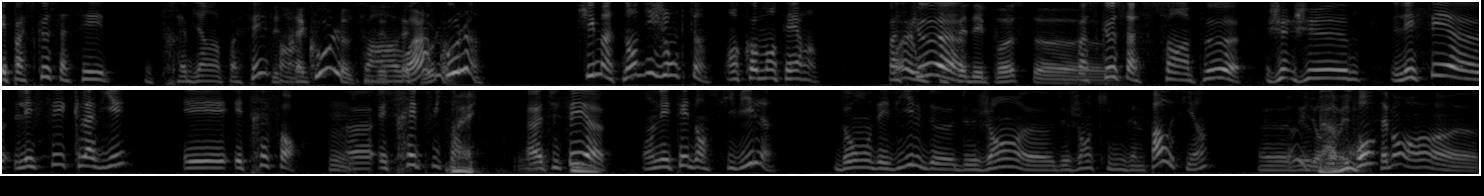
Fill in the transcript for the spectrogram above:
et parce que ça s'est très bien passé. C'était très cool. C'était très voilà, cool. cool. Qui maintenant disjoncte en commentaire. Parce Ouais, ou que. qui euh, fait des posts. euh, Parce que ça se sent un peu. Je, je- l'effet, euh, l'effet clavier est, est très fort, Hmm. euh, est très puissant. Ouais. Euh, tu sais, euh, on était dans six villes, dont des villes de, de gens, euh, de gens qui nous aiment pas aussi, hein, euh, Ah de- de forcément. hein.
